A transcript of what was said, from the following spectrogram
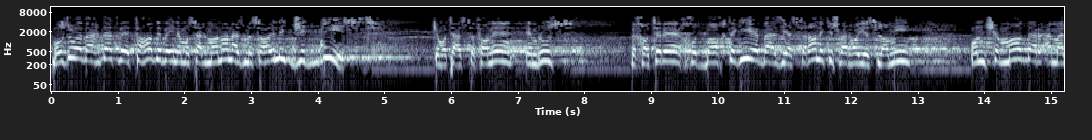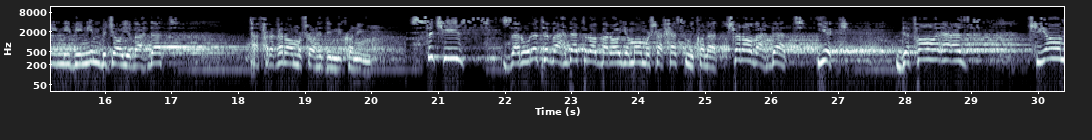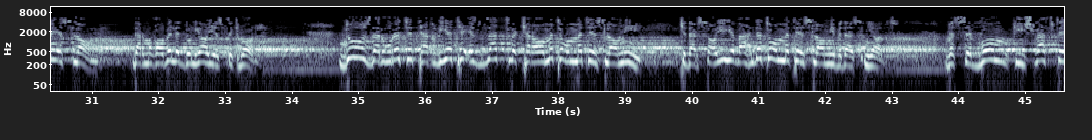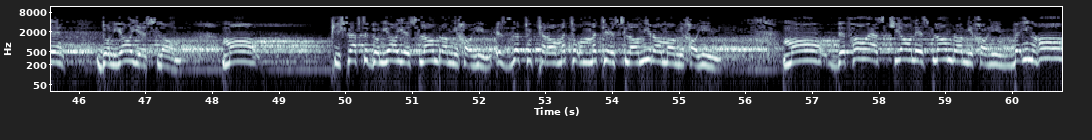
موضوع وحدت و اتحاد بین مسلمانان از مسائل جدی است که متاسفانه امروز به خاطر خودباختگی بعضی از سران کشورهای اسلامی چه ما در عمل می‌بینیم به جای وحدت تفرقه را مشاهده می‌کنیم. سه چیز ضرورت وحدت را برای ما مشخص می کند چرا وحدت؟ یک دفاع از کیان اسلام در مقابل دنیای استکبار. دو ضرورت تقویت عزت و کرامت امت اسلامی. که در سایه وحدت امت اسلامی به دست میاد و سوم پیشرفت دنیای اسلام. ما پیشرفت دنیای اسلام را می‌خواهیم عزت و کرامت امت اسلامی را ما می‌خواهیم. ما دفاع از کیان اسلام را می‌خواهیم و اینها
